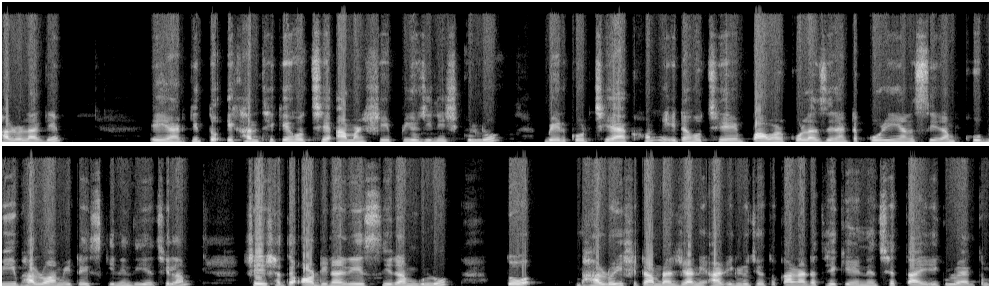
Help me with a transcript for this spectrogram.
ভালো লাগে। এই আর কি। তো এখান থেকে হচ্ছে আমার সেই প্রিয় জিনিসগুলো বের করছি এখন। এটা হচ্ছে পাওয়ার কোলাজেন একটা কোরিয়ান সিরাম। খুবই ভালো, আমি এটা স্কিনে দিয়েছিলাম। সেই সাথে অর্ডিনারি সিরামগুলো। তো ভালোই সেটা আমরা জানি। আর এগুলো যেহেতু কানাডা থেকে এনেছে, তাই এগুলো একদম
